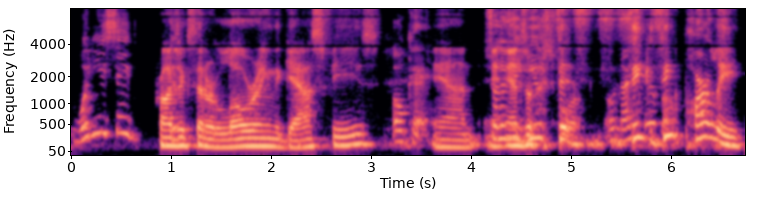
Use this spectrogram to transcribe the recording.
when you say projects that are lowering the gas fees okay, and So and, there's and a use thi- Oh, nice think think partly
